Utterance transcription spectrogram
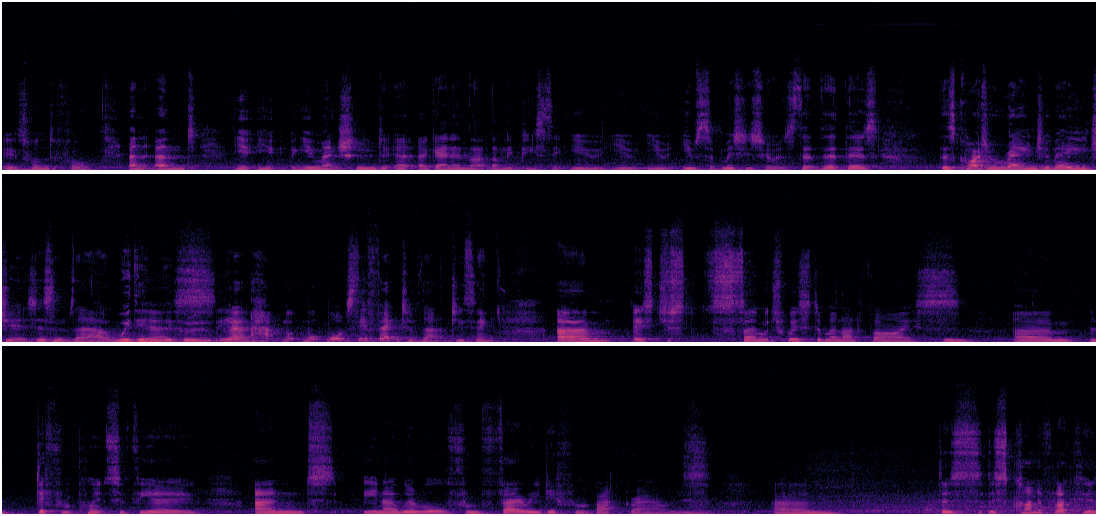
It's wonderful. And, and you, you, you mentioned uh, again in that lovely piece that you, you, you, you submitted to us that, that there's, there's quite a range of ages, isn't there, within the group? yeah. Wh- what's the effect of that, do you think? Um, it's just so much wisdom and advice, um, different points of view, and you know we're all from very different backgrounds. Um, there's there's kind of like a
